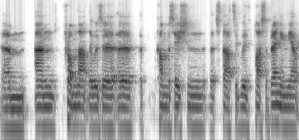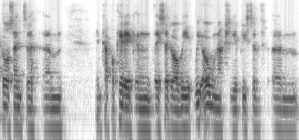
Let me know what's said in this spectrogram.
Um, and from that, there was a, a, a, conversation that started with Plas y Brenin, the outdoor centre um, in Capel Curig, and they said, well, we, we own actually a piece of um,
